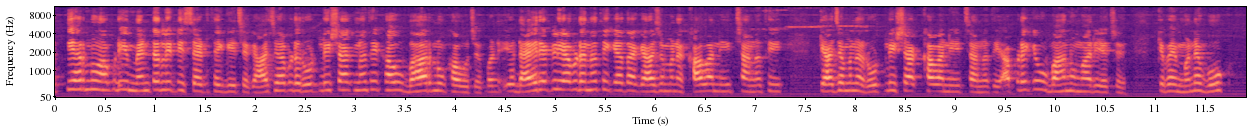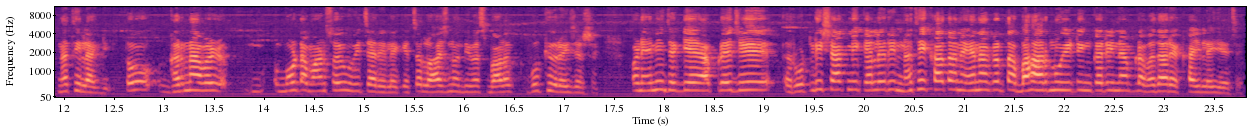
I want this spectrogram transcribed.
અત્યારનું આપણી મેન્ટાલિટી સેટ થઈ ગઈ છે કે આજે આપણે રોટલી શાક નથી ખાવું, બહારનું ખાવું છે. પણ એ ડાયરેક્ટલી આપણે નથી કહેતા કે આજે મને ખાવાની ઈચ્છા નથી, કે આજે મને રોટલી શાક ખાવાની ઈચ્છા નથી. આપણે કેવું બહાનું મારીએ છીએ કે ભાઈ મને ભૂખ નથી લાગી. તો ઘરના મોટા માણસો એવું વિચારી લે કે ચલો આજનો દિવસ બાળક ભૂખ્યું રહી જશે. પણ એની જગ્યાએ આપણે જે રોટલી શાકની કેલરી નથી ખાતા ને એના કરતાં બહારનું ઇટિંગ કરીને આપણે વધારે ખાઈ લઈએ છીએ.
